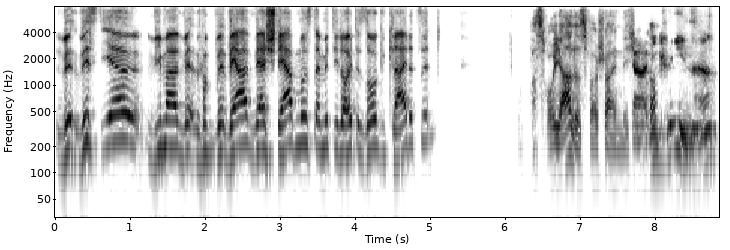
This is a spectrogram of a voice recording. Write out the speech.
wisst ihr, wie man, wer, wer sterben muss, damit die Leute so gekleidet sind? Was Royales wahrscheinlich. Ja, oder? die Queen, ne?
